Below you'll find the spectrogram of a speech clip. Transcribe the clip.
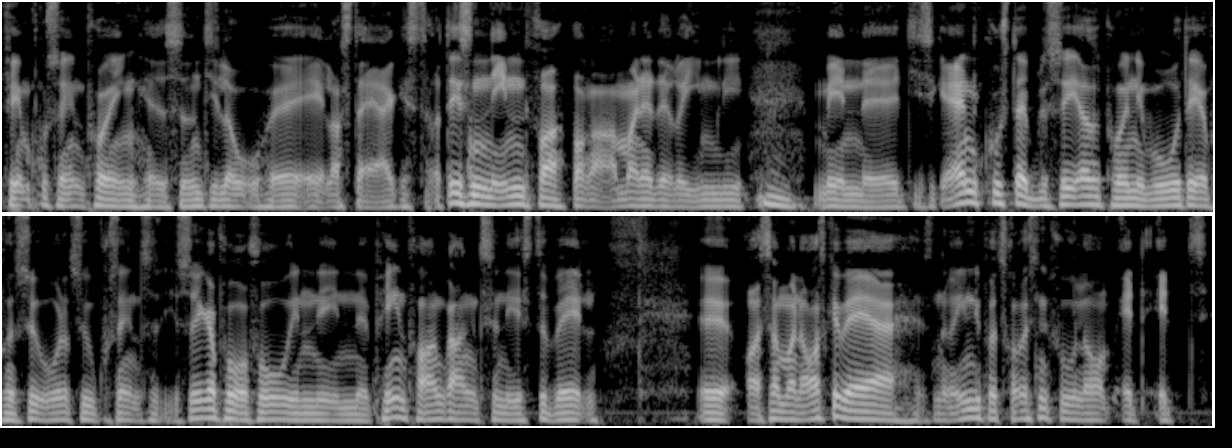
5 øh, procentpoint, øh, siden de lå øh, allerstærkest. Og det er sådan inden for, for rammerne det rimelige. Mm. Men øh, de skal gerne kunne stabilisere sig på et niveau der på 28 procent, så de er sikre på at få en, en pæn fremgang til næste valg. Øh, og så man også skal være sådan rimelig fortrøstningsfuld om, at, at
